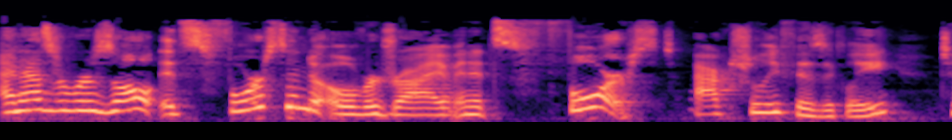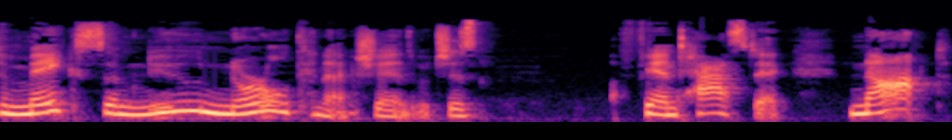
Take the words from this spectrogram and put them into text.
And as a result, it's forced into overdrive and it's forced actually physically to make some new neural connections, which is fantastic. Not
